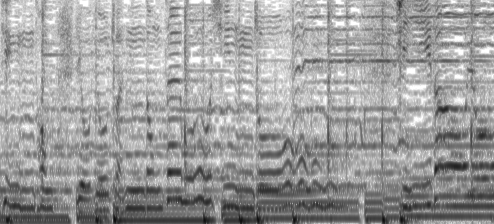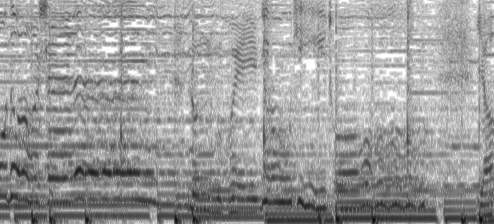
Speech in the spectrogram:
经筒，悠悠转动在我心中。祈祷有多深，轮回有几重？要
